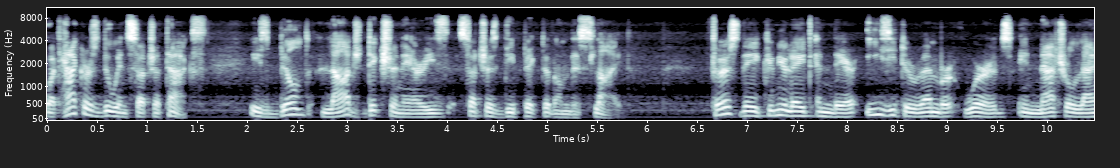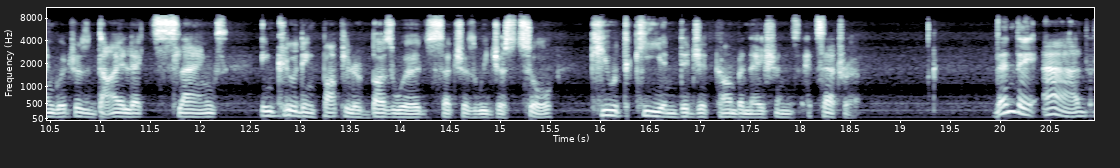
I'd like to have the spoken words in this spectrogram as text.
What hackers do in such attacks is build large dictionaries such as depicted on this slide. First, they accumulate in their easy to remember words in natural languages, dialects, slangs, including popular buzzwords such as we just saw, cute key and digit combinations, etc. Then they add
